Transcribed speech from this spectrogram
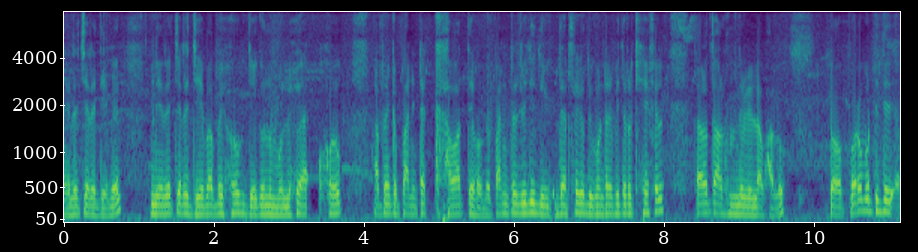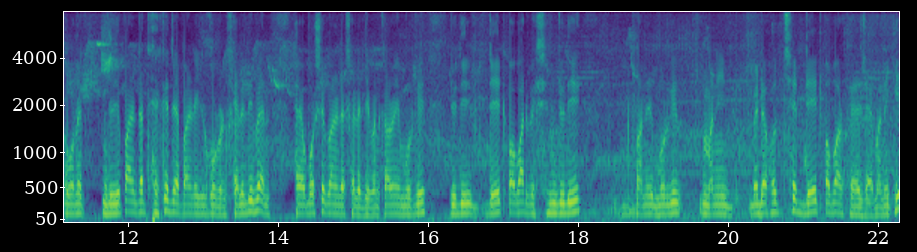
নেড়ে চেড়ে দেবেন। নেড়ে চেড়ে যেভাবে হোক, যে কোনো মূল্য হোক, আপনাকে পানিটা খাওয়াতে হবে। পানিটা যদি দেড় থেকে দুই ঘণ্টার ভিতরে খেয়ে ফেলে তাহলে তো আলহামদুলিল্লাহ ভালো। তো পরবর্তীতে অনেক, যদি পানিটা থেকে যায়, পানিটা কী করবেন? ফেলে দিবেন? হ্যাঁ অবশ্যই পানিটা ফেলে দিবেন। কারণ এই মুরগি যদি ডেট ওভার ভ্যাকসিন যদি মানে মুরগির মানে এটা হচ্ছে ডেট ওভার হয়ে যায়। মানে কি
